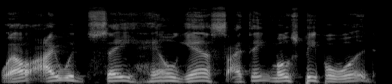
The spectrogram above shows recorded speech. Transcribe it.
Well, I would say hell yes. I think most people would.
